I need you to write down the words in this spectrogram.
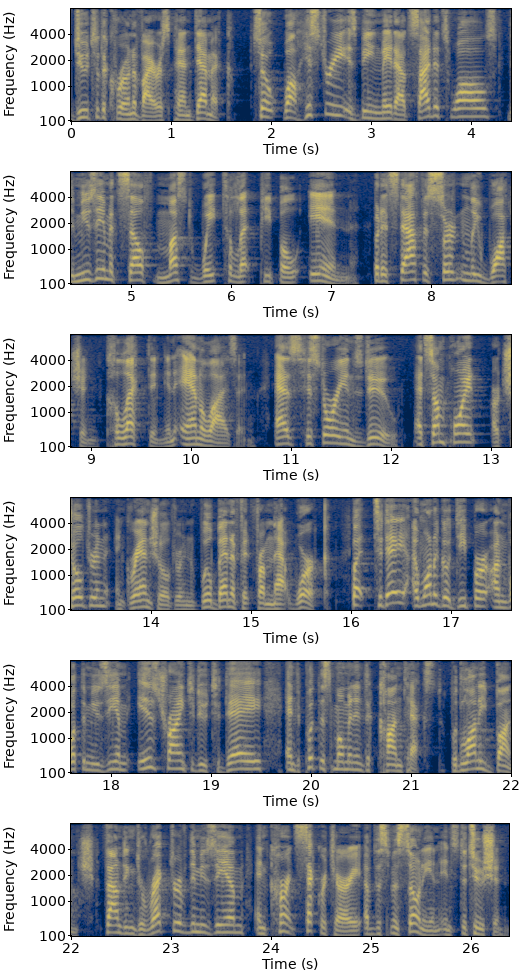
due to the coronavirus pandemic. So while history is being made outside its walls, the museum itself must wait to let people in. But its staff is certainly watching, collecting, and analyzing, as historians do. At some point, our children and grandchildren will benefit from that work. But today, I want to go deeper on what the museum is trying to do today and to put this moment into context with Lonnie Bunch, founding director of the museum and current secretary of the Smithsonian Institution.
